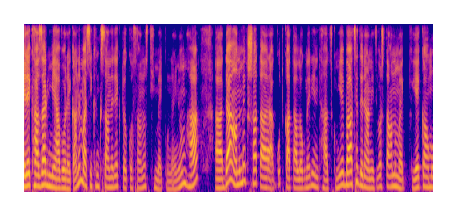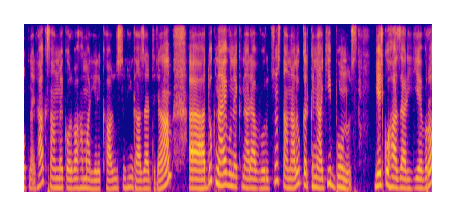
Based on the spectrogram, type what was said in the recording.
3000 միավոր եք անում, այսինքն 23%-անոց թիմ եք ունենում, հա։ Դա անում եք շատ արագ 8 կատալոգների ընթացքում։ Եվ բացի դրանից, որ ստանում եք եկամուտներ, հա, 21 օրվա համար 355000 դրամ, դուք նաև ունեք հնարավորություն ստանալու կրկնակի բոնուս 2000 եվրո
